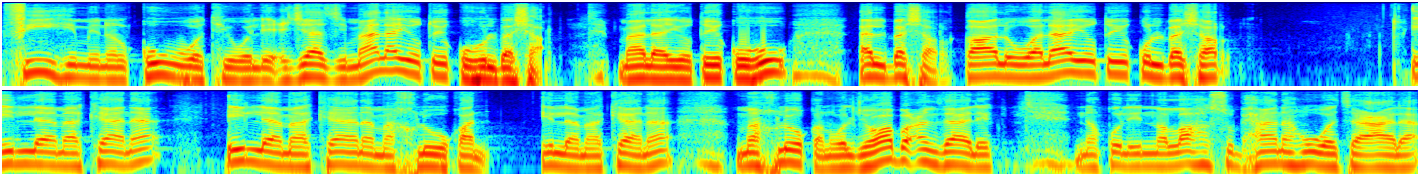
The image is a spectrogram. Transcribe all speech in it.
فيه من القوة والإعجاز ما لا يطيقه البشر ما لا يطيقه البشر. قالوا ولا يطيق البشر إلا ما كان إلا ما كان مخلوقا. إلا ما كان مخلوقا. والجواب عن ذلك نقول إن الله سبحانه وتعالى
